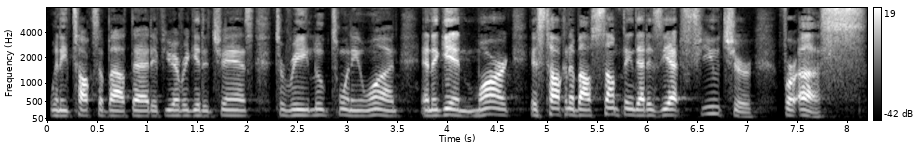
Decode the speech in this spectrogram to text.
when he talks about that, if you ever get a chance to read Luke 21. And again, Mark is talking about something that is yet future for us.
